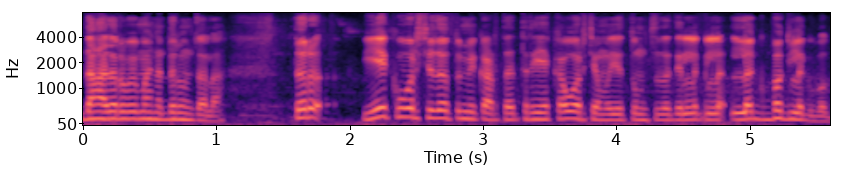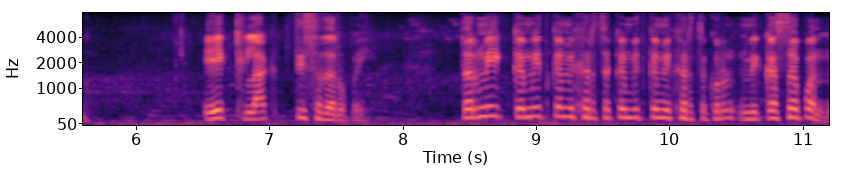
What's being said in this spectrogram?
दहा हजार रुपये महिन्यात धरून चाला. तर एक वर्ष जर तुम्ही काढता तर एका वर्षामध्ये तुमचं जाते लग लगभग लगभग एक लाख तीस हजार रुपये. तर मी कमीत कमी खर्च कमीत कमी खर्च करून मी कसं पण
